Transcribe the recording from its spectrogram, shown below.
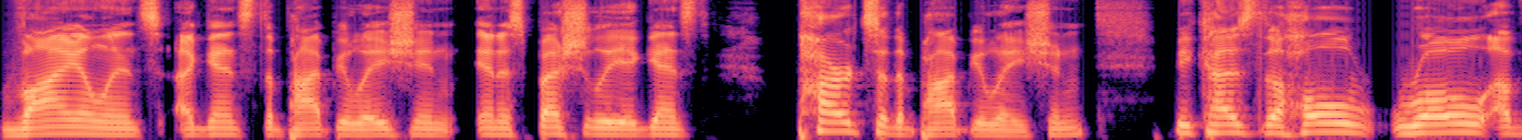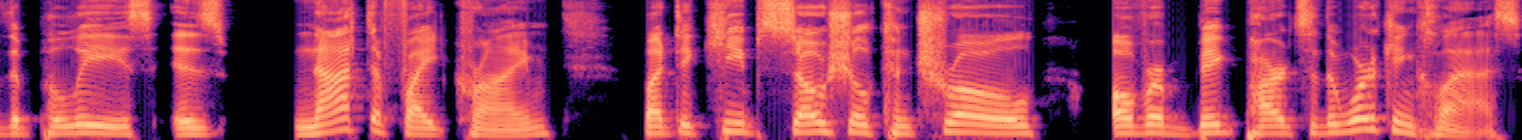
violence against the population and especially against parts of the population because the whole role of the police is not to fight crime, but to keep social control over big parts of the working class.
